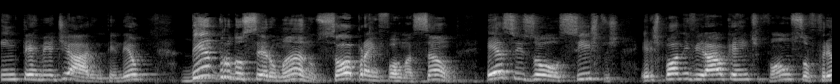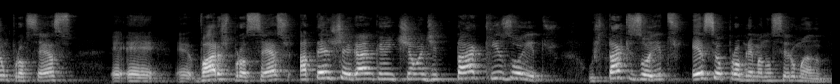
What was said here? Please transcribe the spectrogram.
intermediário, entendeu? Dentro do ser humano, só para informação, Esses oocistos, eles podem virar o que a gente vão sofrer um processo, é, é, é, vários processos, até chegar no que a gente chama de taquizoítos. Os taquizoítos, esse é o problema no ser humano.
